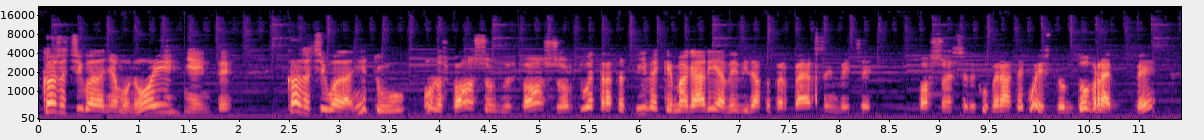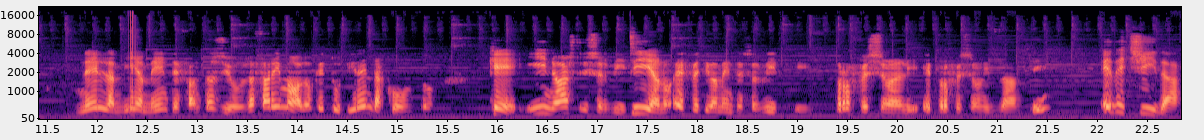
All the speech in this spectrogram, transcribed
Cosa ci guadagniamo noi? Niente Cosa ci guadagni tu? Uno sponsor, due sponsor, due trattative che magari avevi dato per persa invece possono essere recuperate. Questo dovrebbe, nella mia mente fantasiosa, fare in modo che tu ti renda conto che i nostri servizi siano effettivamente servizi professionali e professionalizzanti e decida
